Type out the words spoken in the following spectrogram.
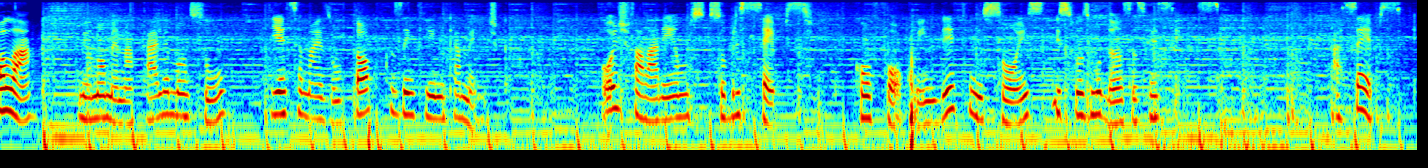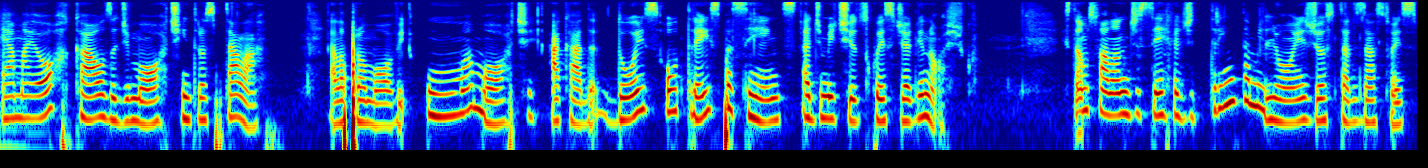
Olá, meu nome é Natália Mansur e esse é mais um Tópicos em Clínica Médica. Hoje falaremos sobre sepse, com foco em definições e suas mudanças recentes. A sepse é a maior causa de morte intra-hospitalar. Ela promove uma morte a cada dois ou três pacientes admitidos com esse diagnóstico. Estamos falando de cerca de 30 milhões de hospitalizações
